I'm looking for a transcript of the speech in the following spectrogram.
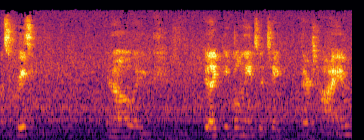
that's crazy. You know, like, I feel like people need to take their time.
